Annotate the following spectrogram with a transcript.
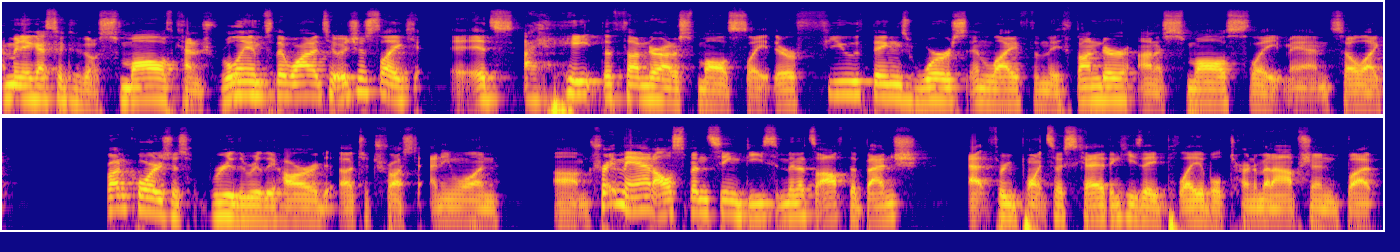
I mean, I guess it could go small with Kenrich Williams if they wanted to. It's just like, it's, I hate the Thunder on a small slate. There are few things worse in life than the Thunder on a small slate, man. So, like, front court is just really, really hard uh, to trust anyone. Um, Tre Mann also been seeing decent minutes off the bench at 3.6K. I think he's a playable tournament option. But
